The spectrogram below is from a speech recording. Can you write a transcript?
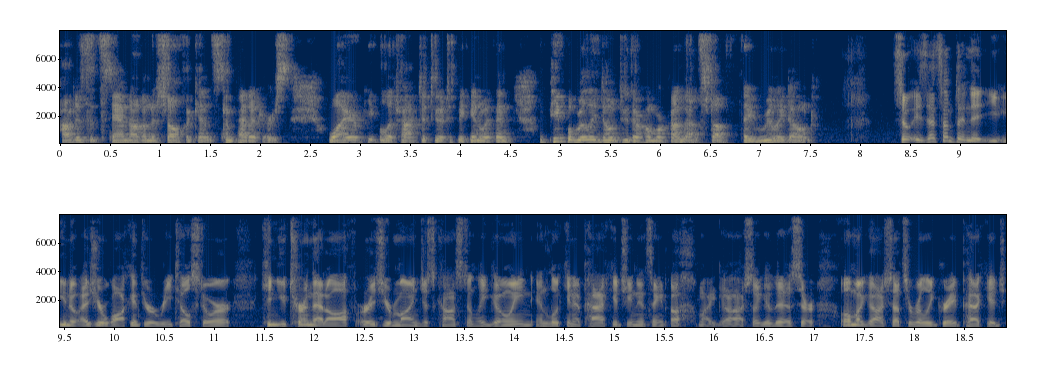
How does it stand out on the shelf against competitors? Why are people attracted to it to begin with? And people really don't do their homework on that stuff. They really don't. So is that something that you know as you're walking through a retail store, can you turn that off or is your mind just constantly going and looking at packaging and saying, "Oh my gosh, look at this," or "Oh my gosh, that's a really great package."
